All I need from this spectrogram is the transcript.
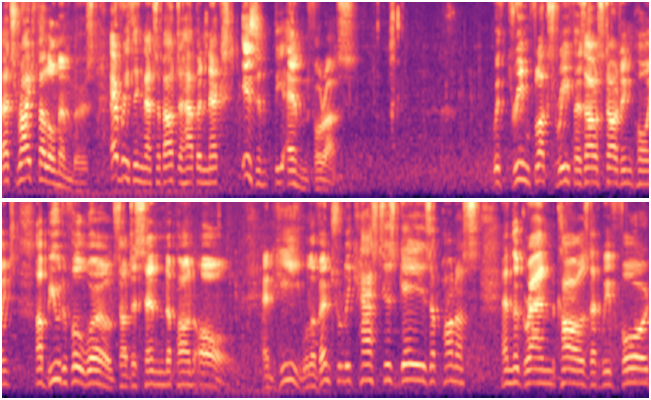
That's right, fellow members. Everything that's about to happen next isn't the end for us. With Dreamflux Reef as our starting point, a beautiful world shall descend upon all, and he will eventually cast his gaze upon us and the grand cause that we've forged.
